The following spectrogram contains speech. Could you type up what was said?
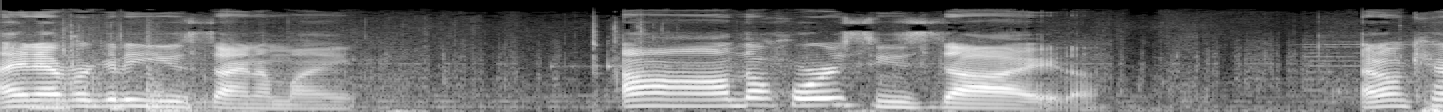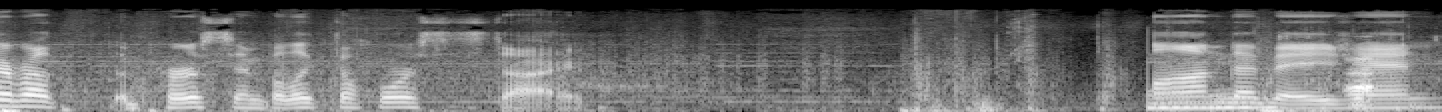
I never get to use dynamite. Aw, the horsies died. I don't care about the person, but like the horses died. On the division.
